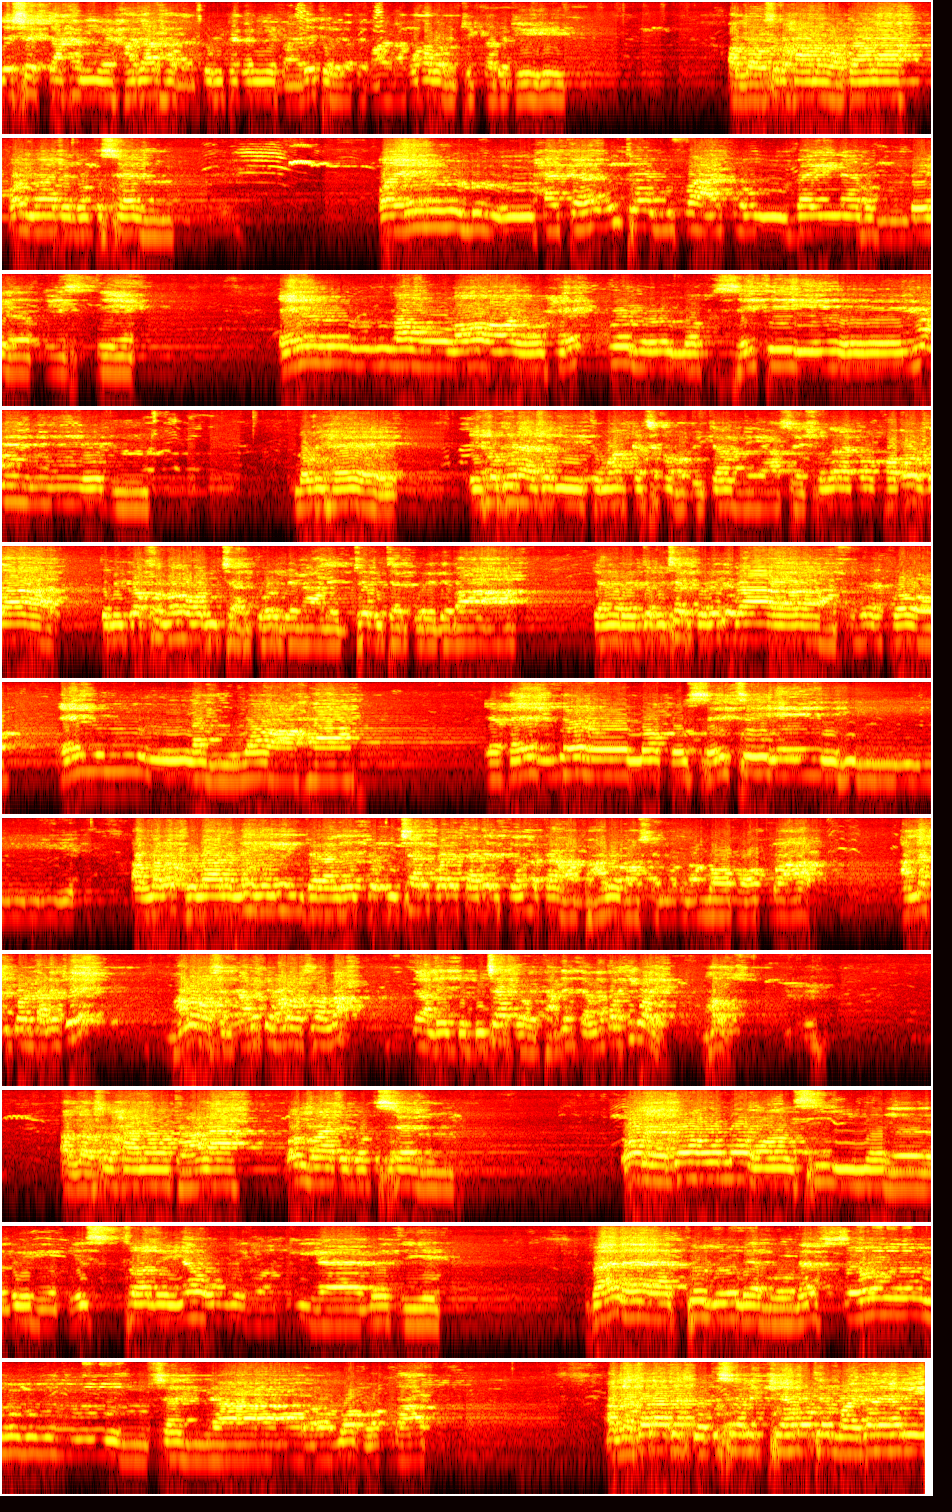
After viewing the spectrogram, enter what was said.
দেশের টাকা নিয়ে হাজার হাজার কোটি টাকা নিয়ে বাইরে চলে যেতে পারে না কথা বলেন ঠিক না ঠিক আল্লাহ সুবহানাহু ওয়া তাআলা অন্য আয়াতে বলতেছেন وإن حكمتم فاحكم بينهم بالقسط إن الله يحب المقسطين নবী হে ইহুদিরা যদি তোমার কাছে কোনো বিচার নিয়ে আসে শুনে রাখো খবরদার। তুমি কখনো অবিচার করবে না, ন্যায্য বিচার করে দেবা। কেন ন্যায্য বিচার করে দেবা? শুনে রাখো। ইউহিব্বুল মুকসিতিন আল্লাহ রাব্বুল আলামিন যারা ন্যায্য বিচার করে তাদেরকে আল্লাহ ভালোবাসেন আল্লাহু কি করে তাদেরকে? ভালোবাসেন। তাদেরকে ভালোবাসেন আল্লাহ? যারা বিচার করে তাদেরকে আল্লাহ তাআলা কি করে? ভালোবাসেন। আল্লাহ সুবহানাহু ওয়া তাআলা বলতেছেন ونضع موازين بالقسط ليوم القيامة فلا تظلم نفس شيئا ومفقر আল্লাহ তাআলা আদেশ করতেছেন আমি কিয়ামতের ময়দানে আমি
